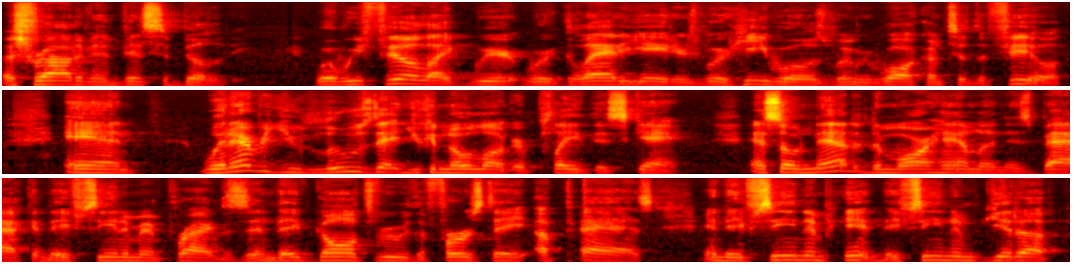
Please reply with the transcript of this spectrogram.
a, shroud of invincibility where we feel like we're, we're gladiators, we're heroes when we walk onto the field. And whenever you lose that, you can no longer play this game. And so now that Damar Hamlin is back and they've seen him in practice and they've gone through the first day a pass and they've seen him hit, they've seen him get up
